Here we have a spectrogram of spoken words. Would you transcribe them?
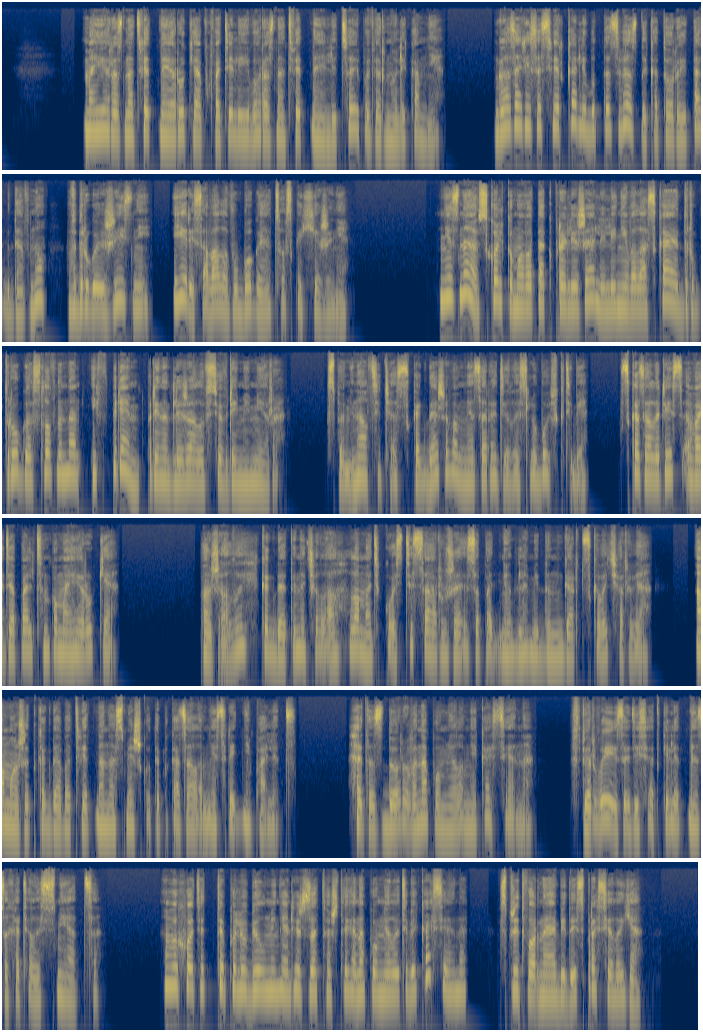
Мои разноцветные руки обхватили его разноцветное лицо и повернули ко мне. Глаза Рисы сверкали, будто звезды, которые так давно, в другой жизни, я рисовала в убогой отцовской хижине. Не знаю, сколько мы вот так пролежали, лениво лаская друг друга, словно нам и впрямь принадлежало все время мира. Вспоминал сейчас, когда же во мне зародилась любовь к тебе, — сказал Рис, водя пальцем по моей руке. Пожалуй, когда ты начала ломать кости, сооружая западню для миденгардского червя. А может, когда в ответ на насмешку ты показала мне средний палец. Это здорово напомнило мне Кассиана. Впервые за десятки лет мне захотелось смеяться. «Выходит, ты полюбил меня лишь за то, что я напомнила тебе Кассиана?» — с притворной обидой спросила я.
